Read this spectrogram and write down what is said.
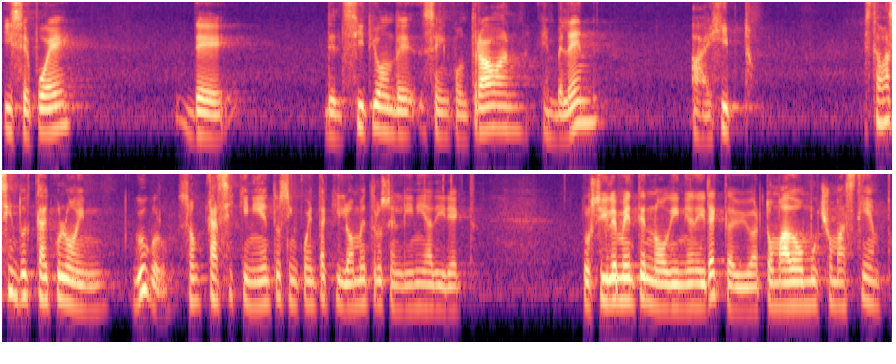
y se fue de, del sitio donde se encontraban en Belén a Egipto. Estaba haciendo el cálculo en Google, son casi 550 kilómetros en línea directa. Posiblemente no línea directa, debió haber tomado mucho más tiempo,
